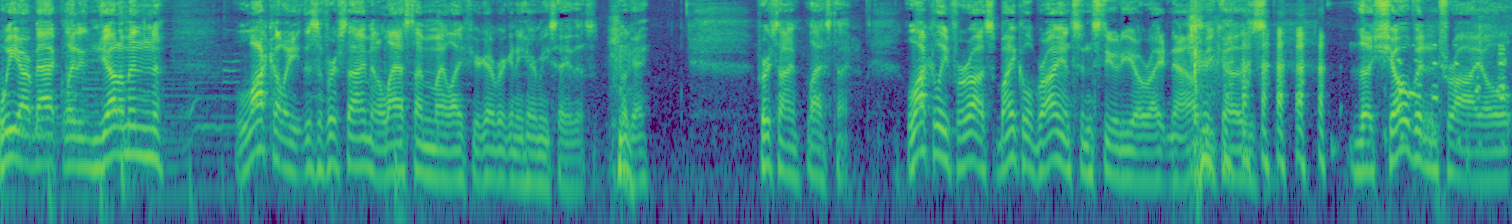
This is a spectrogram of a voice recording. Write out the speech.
We are back, ladies and gentlemen. Luckily, this is the first time and the last time in my life you're ever going to hear me say this. Okay? first time, last time. Luckily for us, Michael Bryant's in studio right now because the Chauvin trial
